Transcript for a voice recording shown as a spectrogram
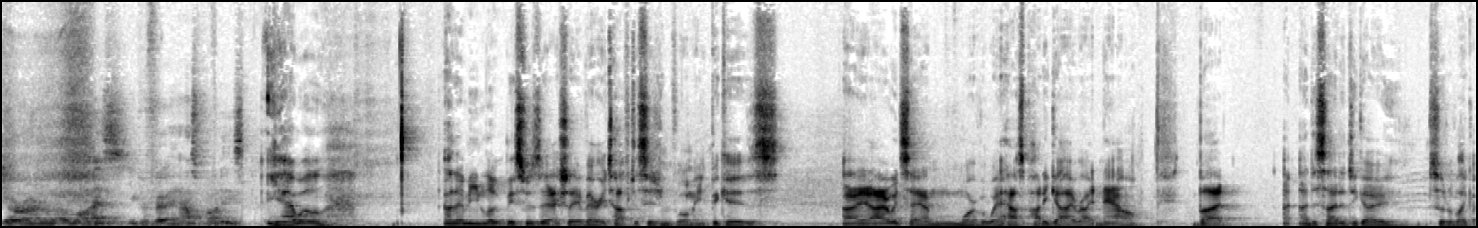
Your own well wise, you prefer house parties? Yeah, well, I mean, look, this was actually a very tough decision for me because I, I would say I'm more of a warehouse party guy right now, but I I decided to go sort of like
